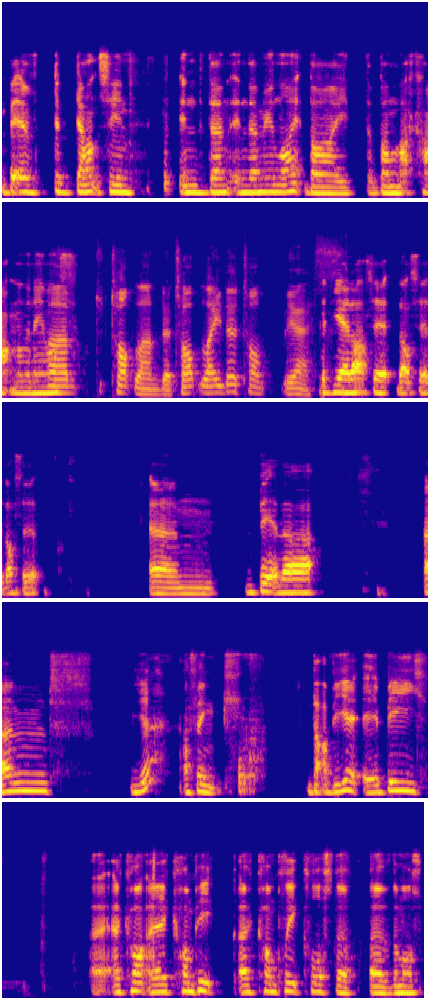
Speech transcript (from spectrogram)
a bit of the dancing in the in the moonlight by the band that I can't remember the name Um, of. Toploader, Toploader, Top, yes. But yeah, that's it. That's it. That's it. Um, bit of that, and yeah, I think that'd be it. It'd be a, a, a complete a complete cluster of the most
